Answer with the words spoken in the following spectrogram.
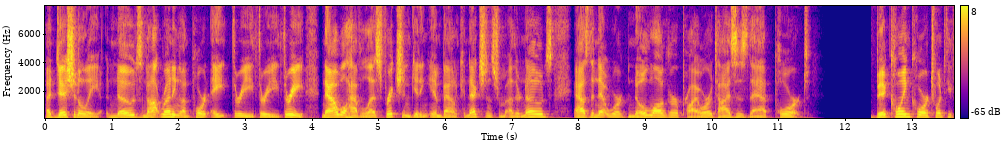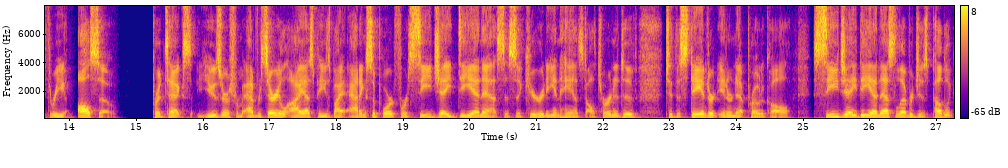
Additionally, nodes not running on port 8333 now will have less friction getting inbound connections from other nodes as the network no longer prioritizes that port. Bitcoin Core 23 also protects users from adversarial ISPs by adding support for CJDNS, a security enhanced alternative to the standard internet protocol. CJDNS leverages public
